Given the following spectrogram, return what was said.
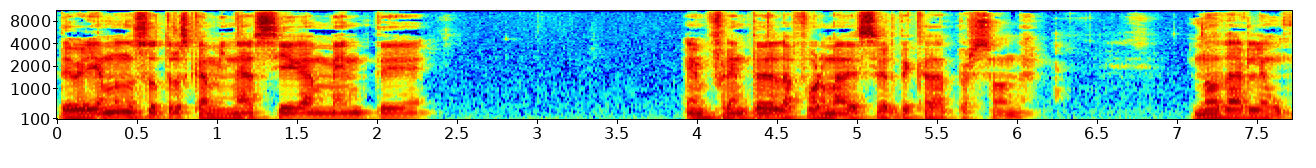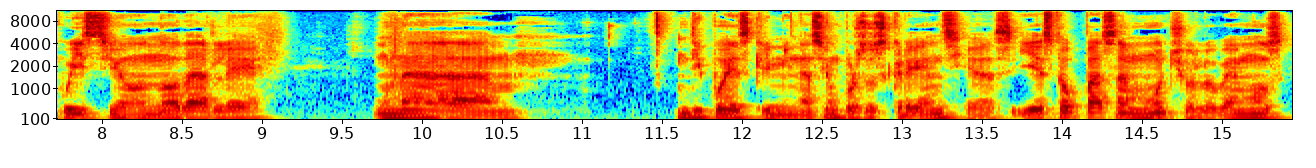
deberíamos nosotros caminar ciegamente enfrente de la forma de ser de cada persona. No darle un juicio, no darle una un tipo de discriminación por sus creencias. Y esto pasa mucho, lo vemos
